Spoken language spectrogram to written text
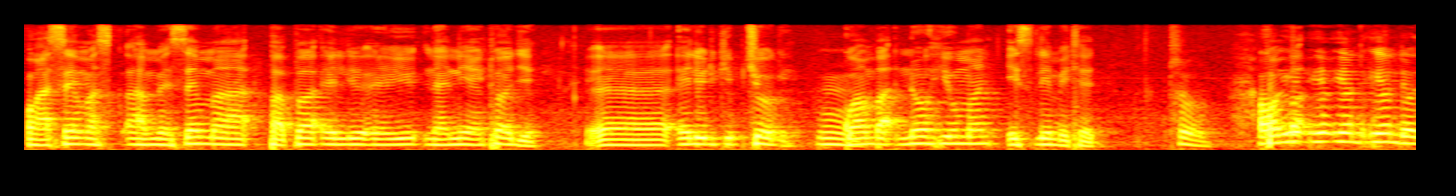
Wasema amesema papa Eli, Eli, nani aitwaje? Uh, Eliud Kipchoge Mm. kwamba no human is limited True. Oh, hiyo- hiyo ndio-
